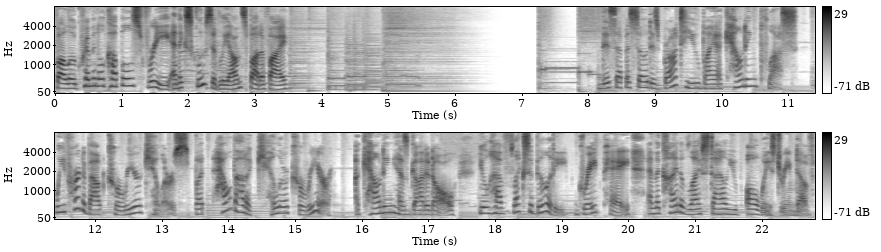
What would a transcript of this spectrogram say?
Follow Criminal Couples free and exclusively on Spotify. This episode is brought to you by Accounting Plus. We've heard about career killers, but how about a killer career? Accounting has got it all. You'll have flexibility, great pay, and the kind of lifestyle you've always dreamed of.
